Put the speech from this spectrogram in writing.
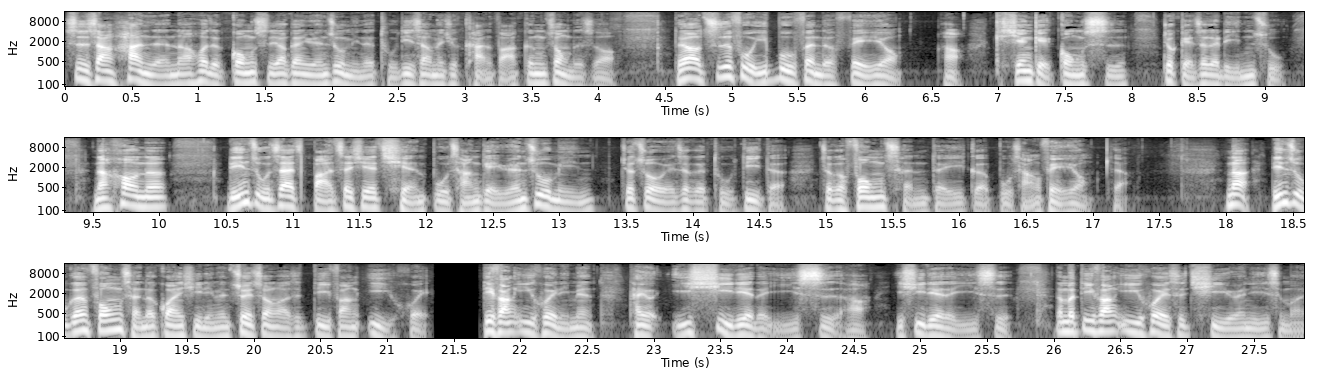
事实上汉人啊或者公司要跟原住民的土地上面去砍伐耕种的时候，都要支付一部分的费用。好，先给公司，就给这个领主，然后呢，领主再把这些钱补偿给原住民，就作为这个土地的这个封城的一个补偿费用。这样，那领主跟封城的关系里面，最重要是地方议会。地方议会里面，它有一系列的仪式，哈，一系列的仪式。那么，地方议会是起源于什么？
